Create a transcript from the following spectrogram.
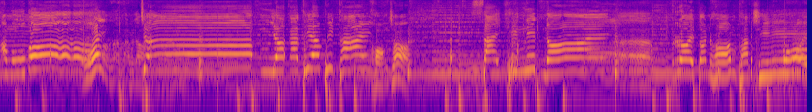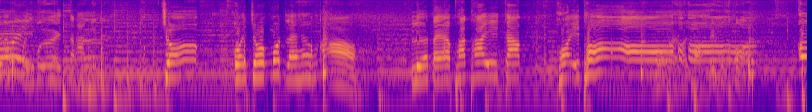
เอาหมูโบะโอ้ยชอบหยอกกระเทียมพริกไทย ของชอบ ใส่ขิงนิดหน่อยเอ อยต้นหอมผักชีโอ้ยแบบมือมือเอ้ยจัดเลยจกโอ้ยจกหมดแล้ว อ้าว เหลือแต่ผัดไทยกับหอยทอโอ้ยดขอชอบเป็นผู้คอโอ้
